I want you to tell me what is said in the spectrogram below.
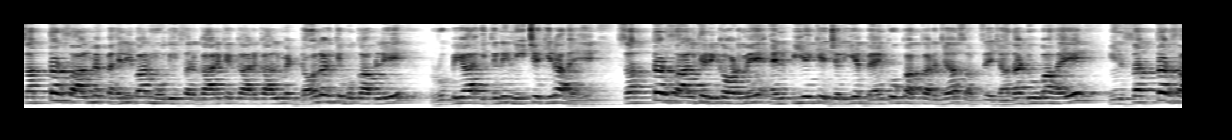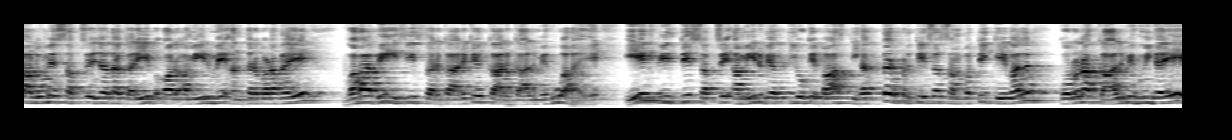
सत्तर साल में पहली बार मोदी सरकार के कार्यकाल में डॉलर के मुकाबले रुपया इतने नीचे गिरा है। सत्तर साल के रिकॉर्ड में एनपीए के ज़रिए बैंकों का कर्जा सबसे ज़्यादा डूबा है। इन सत्तर सालों में सबसे ज़्यादा गरीब और अमीर में अंतर बढ़ा है। वह भी इसी सरकार के कार्यकाल में हुआ है। एक फ़ीसदी सबसे अमीर व्यक्तियों के पास तिहत्तर प्रतिशत संपत्ति केवल कोरोना काल में हुई है।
